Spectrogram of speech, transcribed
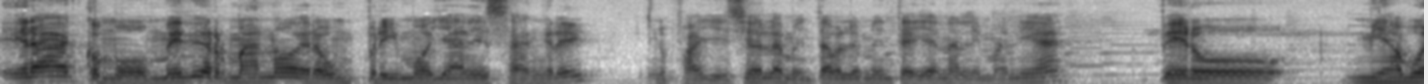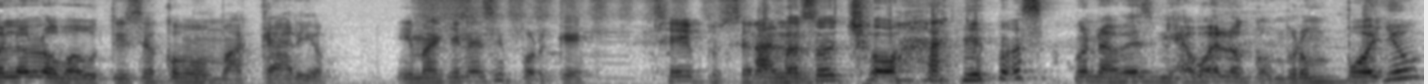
Era como medio hermano, era un primo ya de sangre. Falleció lamentablemente allá en Alemania. Pero mi abuelo lo bautizó como Macario. Imagínense por qué. Sí, pues era A los ocho años, una vez mi abuelo compró un pollo,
